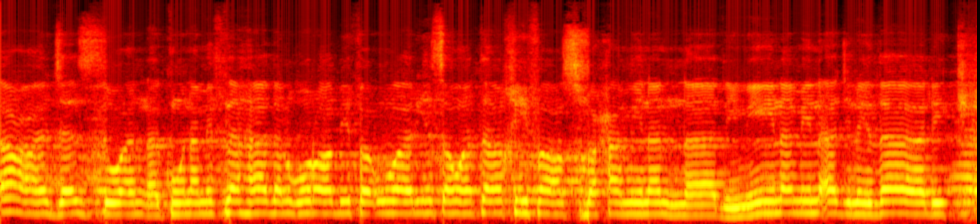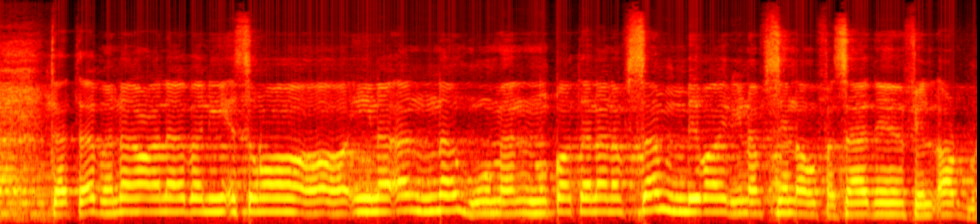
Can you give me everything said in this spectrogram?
أعجزت أن أكون مثل هذا الغراب فأواري سوءة أخي فأصبح من النادمين من أجل ذلك. كتبنا على بني إسرائيل أنه من قتل نفسا بغير نفس أو فساد في الأرض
